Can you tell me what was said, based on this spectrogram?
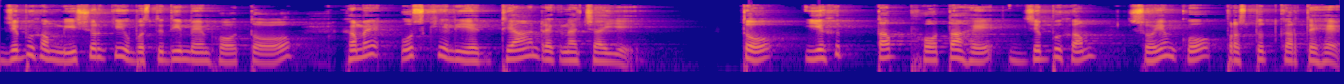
जब हम ईश्वर की उपस्थिति में हो तो हमें उसके लिए ध्यान रखना चाहिए। तो यह तब होता है जब हम स्वयं को प्रस्तुत करते हैं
